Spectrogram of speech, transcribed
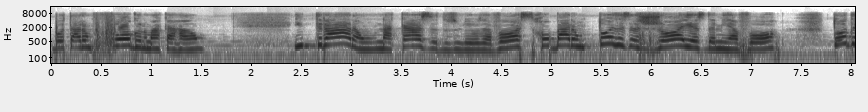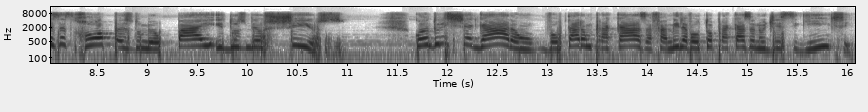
botaram fogo no macarrão entraram na casa dos meus avós, roubaram todas as joias da minha avó, todas as roupas do meu pai e dos meus tios. Quando eles chegaram, voltaram para casa, a família voltou para casa no dia seguinte,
